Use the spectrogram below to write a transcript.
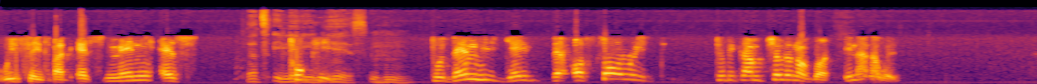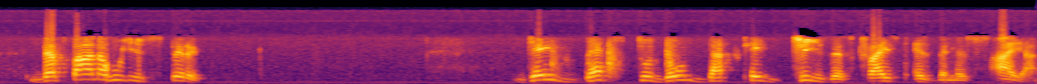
which says, But as many as That's Took 11 him. years. hmm to them he gave the authority to become children of God. In other words, the Father who is Spirit gave birth to those that take Jesus Christ as the Messiah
